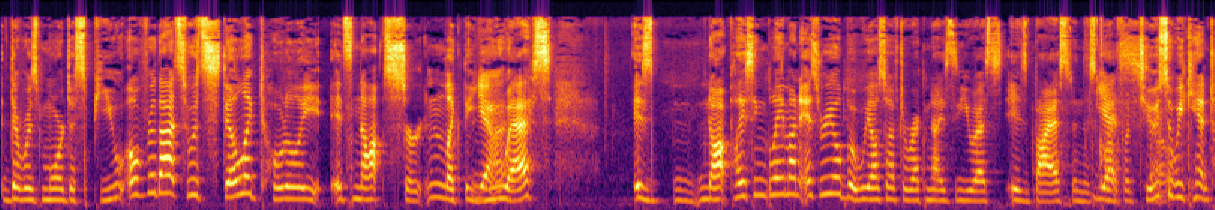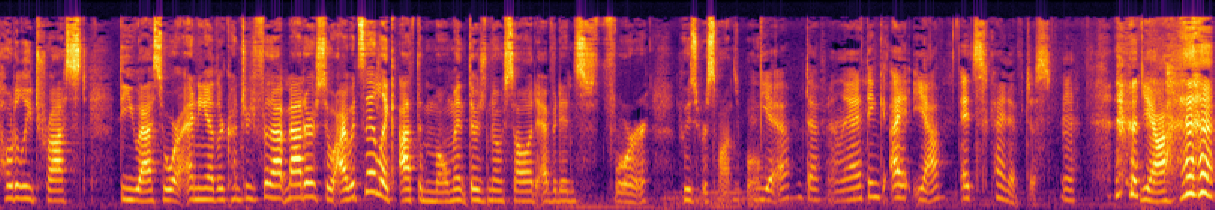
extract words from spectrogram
there was more dispute over that. So it's still like totally it's not certain. Like the Yeah. US is not placing blame on Israel, but we also have to recognize the US is biased in this Yes, conflict too. So. so- we can't totally trust the US or any other country for that matter. So I would say like at the moment there's no solid evidence for who's responsible. Yeah, definitely. I think I yeah, it's kind of just eh. yeah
